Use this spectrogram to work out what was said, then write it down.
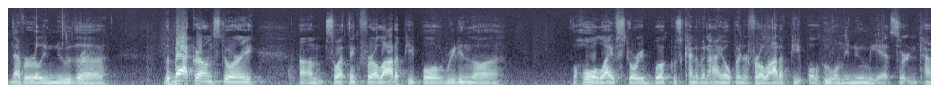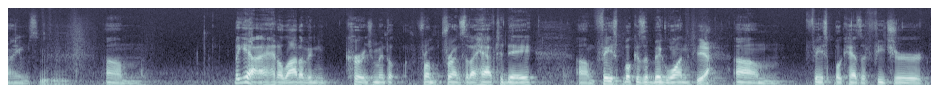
never really knew the, right. the background story. Um, so I think for a lot of people, reading the, the whole life story book was kind of an eye opener for a lot of people who only knew me at certain times. Mm-hmm. Um, but yeah, I had a lot of encouragement from friends that I have today. Um, Facebook is a big one. Yeah. Um, Facebook has a feature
